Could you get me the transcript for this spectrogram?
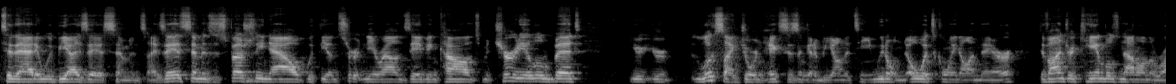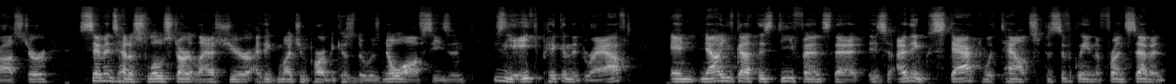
to that, it would be Isaiah Simmons. Isaiah Simmons, especially now with the uncertainty around Zaven Collins' maturity a little bit, you're, you're looks like Jordan Hicks isn't going to be on the team. We don't know what's going on there. De'Vondre Campbell's not on the roster. Simmons had a slow start last year, I think much in part because there was no offseason. He's the eighth pick in the draft. And now you've got this defense that is, I think, stacked with talent, specifically in the front seven.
